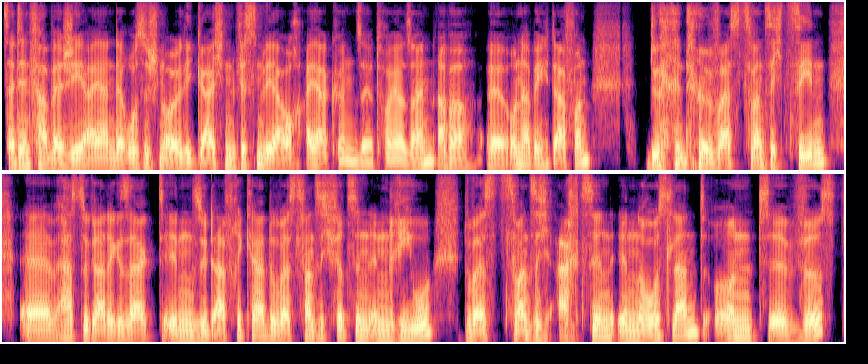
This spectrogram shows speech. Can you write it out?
Seit den Fabergé-Eiern der russischen Oligarchen wissen wir ja auch, Eier können sehr teuer sein. Aber äh, unabhängig davon, du, du warst 2010, äh, hast du gerade gesagt, in Südafrika, du warst 2014 in Rio, du warst 2018 in Russland und äh, wirst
